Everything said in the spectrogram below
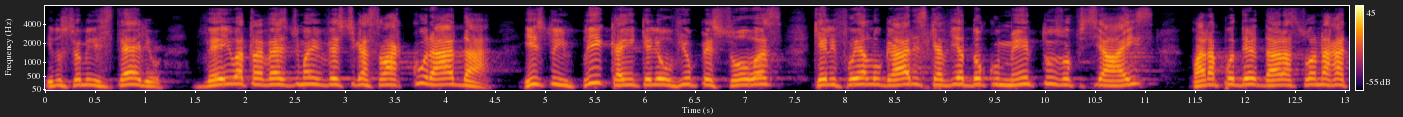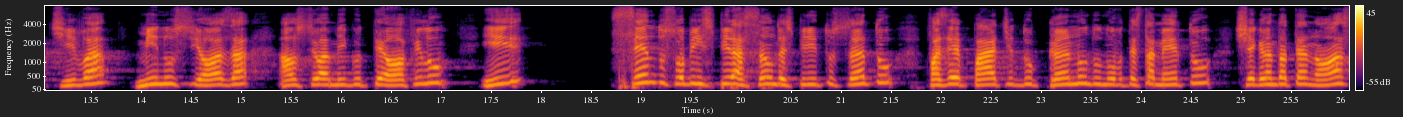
e do seu ministério veio através de uma investigação acurada. Isto implica em que ele ouviu pessoas, que ele foi a lugares que havia documentos oficiais para poder dar a sua narrativa minuciosa ao seu amigo Teófilo e, sendo sob inspiração do Espírito Santo, fazer parte do cano do Novo Testamento, chegando até nós,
